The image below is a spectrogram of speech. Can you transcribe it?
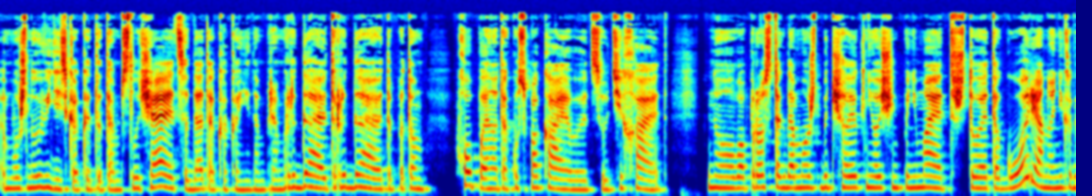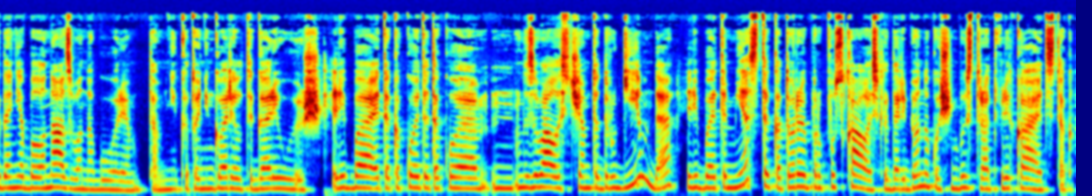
Можно увидеть, как это там случается, да, так как они там прям рыдают, рыдают, а потом хоп, и оно так успокаивается, утихает. Но вопрос тогда, может быть, человек не очень понимает, что это горе, оно никогда не было названо горем, там никто не говорил, ты горюешь. Либо это какое-то такое называлось чем-то другим, да, либо это место, которое пропускалось, когда ребенок очень быстро отвлекается, так,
